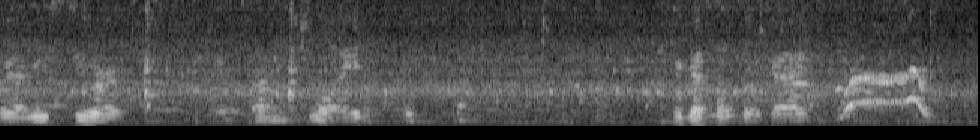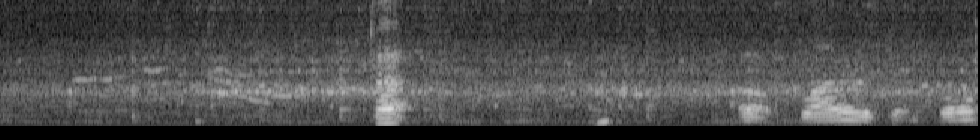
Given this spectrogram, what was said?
Oh yeah, these two are unemployed. I guess that's okay. Trap. Oh, bladder is getting full.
